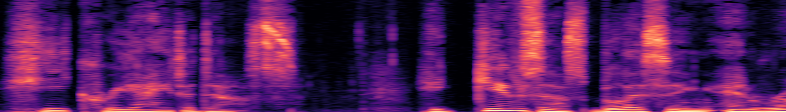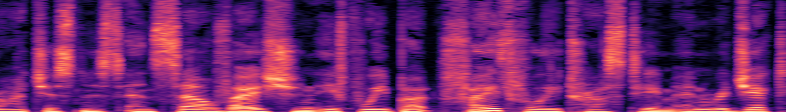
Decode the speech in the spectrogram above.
He created us. He gives us blessing and righteousness and salvation if we but faithfully trust Him and reject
